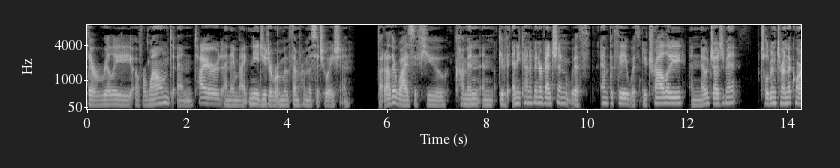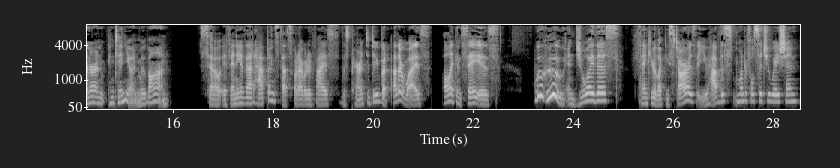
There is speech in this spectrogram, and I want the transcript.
they're really overwhelmed and tired, and they might need you to remove them from the situation. But otherwise, if you come in and give any kind of intervention with empathy, with neutrality, and no judgment, children turn the corner and continue and move on. So, if any of that happens, that's what I would advise this parent to do. But otherwise, all I can say is woohoo, enjoy this. Thank your lucky stars that you have this wonderful situation.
